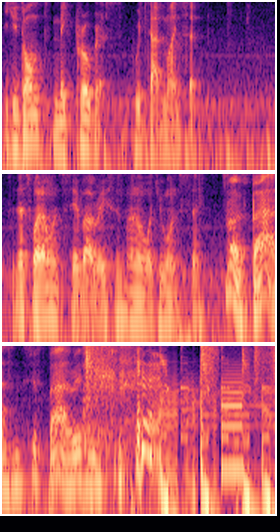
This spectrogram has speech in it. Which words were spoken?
you don't make progress with that mindset. So that's what I want to say about racism. I don't know what you want to say. Oh, it's bad. It's just bad. Racism.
